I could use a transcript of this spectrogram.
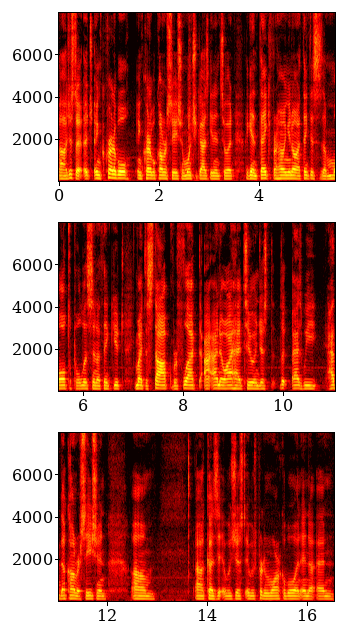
uh, just an incredible, incredible conversation. Once you guys get into it, again, thank you for hanging on. I think this is a multiple listen. I think you, you might have to stop, reflect. I, I know I had to, and just as we had the conversation, um, because uh, it was just it was pretty remarkable and and and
